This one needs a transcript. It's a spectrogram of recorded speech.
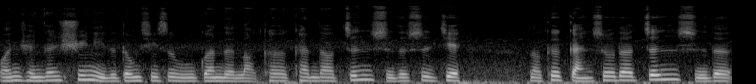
完全跟虚拟的东西是无关的。老克看到真实的世界，老克感受到真实的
